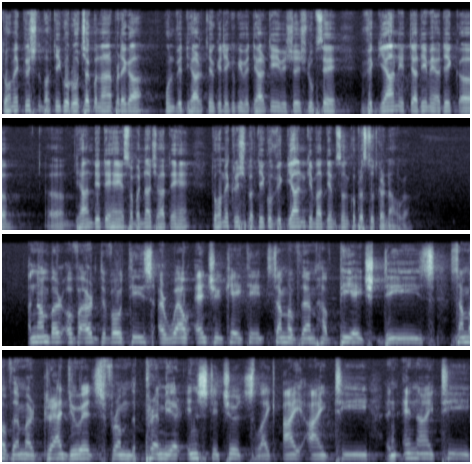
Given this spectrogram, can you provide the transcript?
तो हमें कृष्ण भक्ति को रोचक बनाना पड़ेगा उन विद्यार्थियों के लिए क्योंकि विद्यार्थी विशेष रूप से विज्ञान इत्यादि में अधिक अ, अ, ध्यान देते हैं समझना चाहते हैं तो हमें कृष्ण भक्ति को विज्ञान के माध्यम से उनको प्रस्तुत करना होगा A number of our devotees are well educated, some of them have PhDs, some of them are graduates from the premier institutes like IIT and NIT,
